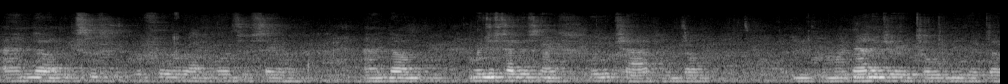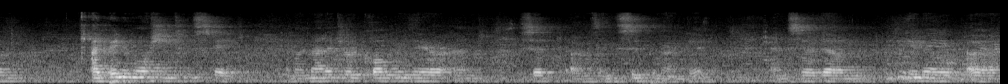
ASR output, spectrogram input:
and um, this was before um, Lords of Salem, And um, we just had this nice little chat, and, um, my manager told me that um, I'd been in Washington State, and my manager called me there and said I was in the supermarket, and said, um, you know, uh,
